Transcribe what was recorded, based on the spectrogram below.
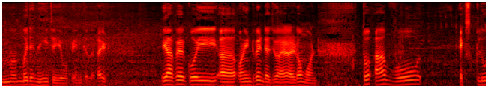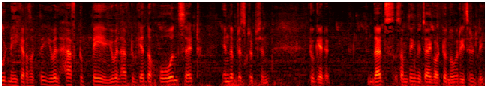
मुझे नहीं चाहिए वो पेन किलर राइट या फिर कोई ऑइंटमेंट है जो आई डोंट वांट तो आप वो एक्सक्लूड नहीं कर सकते। You will have to pay you will have to get the whole set in the prescription to get it that's something which I got to know recently.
